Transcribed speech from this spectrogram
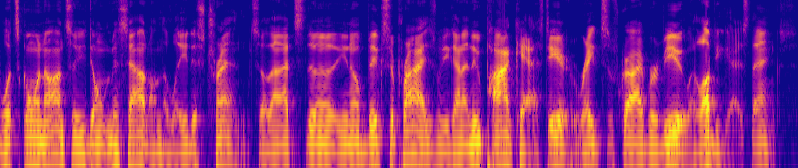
what's going on, so you don't miss out on the latest trend. So that's the you know big surprise. We got a new podcast here. Rate, subscribe, review. I love you guys. Thanks.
